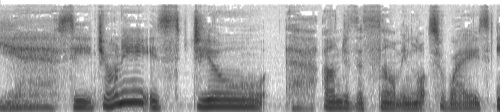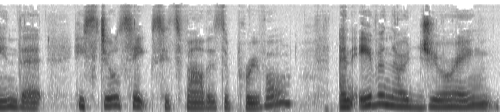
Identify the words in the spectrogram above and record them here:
Yeah, see, Johnny is still uh, under the thumb in lots of ways, in that he still seeks his father's approval. And even though during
